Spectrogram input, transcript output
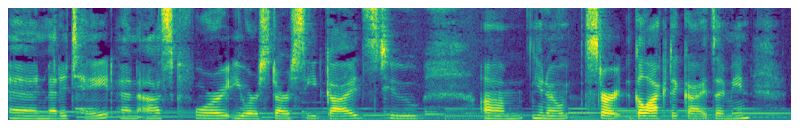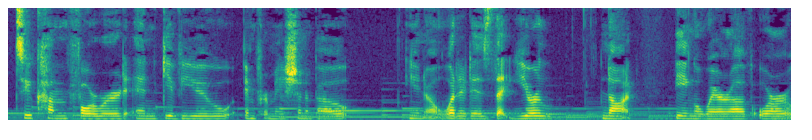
and meditate and ask for your star seed guides to, um, you know, start galactic guides, I mean, to come forward and give you information about, you know, what it is that you're not being aware of or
